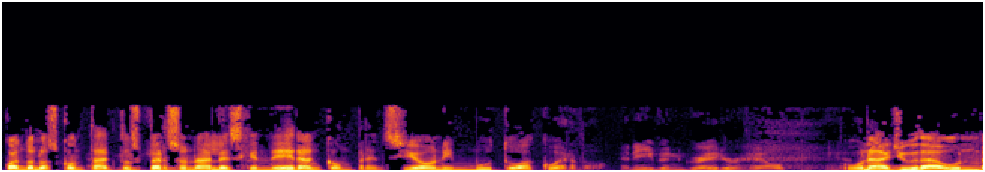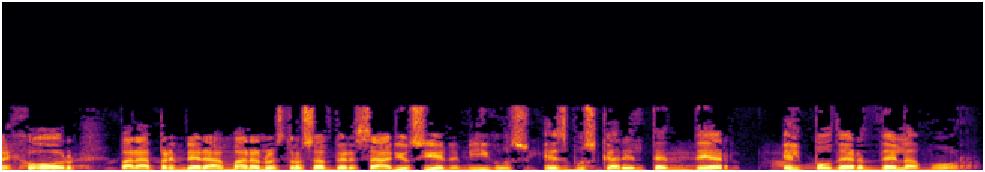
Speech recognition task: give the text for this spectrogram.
cuando los contactos personales generan comprensión y mutuo acuerdo. Una ayuda aún mejor para aprender a amar a nuestros adversarios y enemigos es buscar entender el poder del amor.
